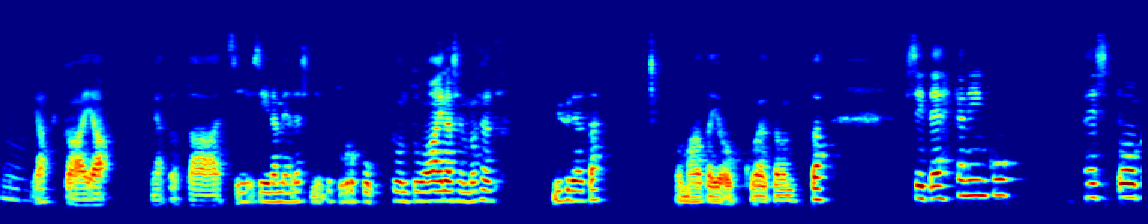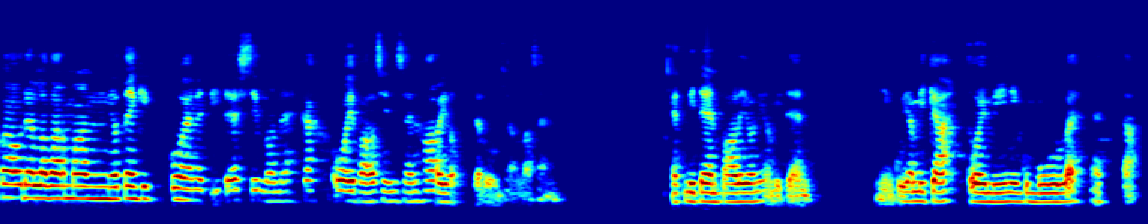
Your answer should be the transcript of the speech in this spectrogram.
mm. jatkaa ja, ja tota, et siinä mielessä niin kuin Turku tuntuu aina semmoiset yhdeltä omalta joukkueelta, mutta sitten ehkä niin kuin Espoo-kaudella varmaan jotenkin koen, että itse silloin ehkä oivalsin sen harjoittelun sellaisen, että miten paljon ja miten niin kuin, ja mikä toimii niin kuin mulle. Että,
